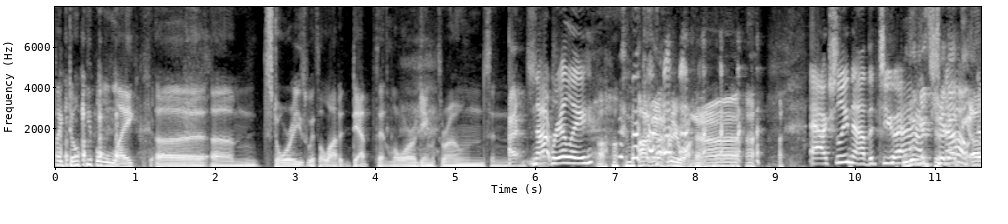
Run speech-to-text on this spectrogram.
like, don't people like uh, um, stories with a lot of depth and lore? Game of Thrones and, and stuff? Not really. not everyone. Actually, now that you asked, Look at check no, out the not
